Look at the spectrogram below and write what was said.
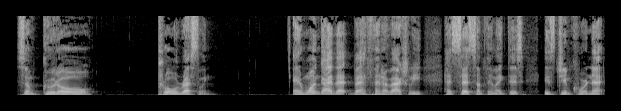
some good old pro wrestling. And one guy that that, that have actually has said something like this is Jim Cornette.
